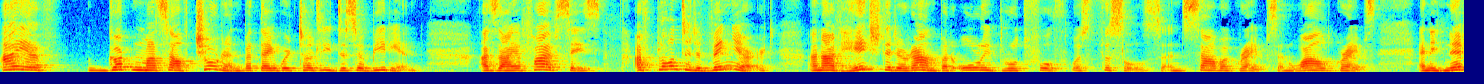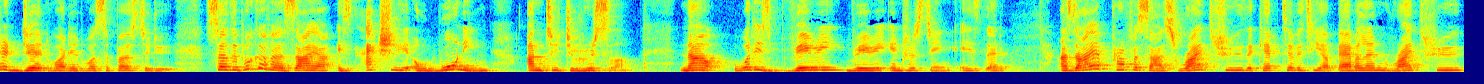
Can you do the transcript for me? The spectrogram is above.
i have gotten myself children but they were totally disobedient. Isaiah 5 says I've planted a vineyard and I've hedged it around, but all it brought forth was thistles and sour grapes and wild grapes, and it never did what it was supposed to do. So the book of Isaiah is actually a warning unto Jerusalem. Now, what is very, very interesting is that Isaiah prophesies right through the captivity of Babylon, right through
